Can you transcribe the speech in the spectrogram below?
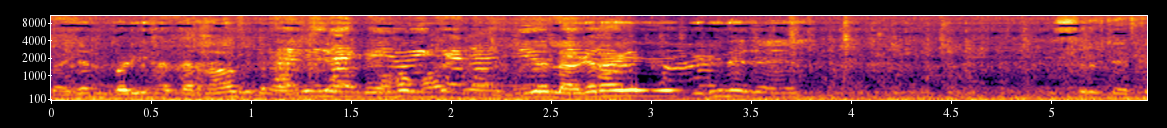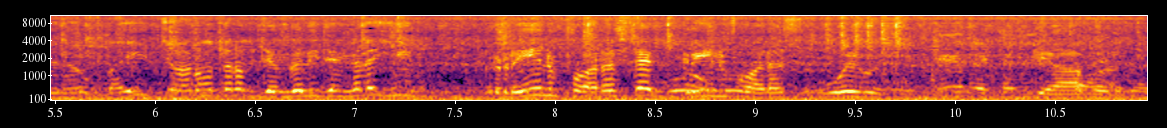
भजन बड़ी खतरनाक है ये लग रहा है ये गिरी ना जाए। सिर्फ़ चेक करो भाई चारों तरफ़ जंगल ही जंगल है। ये रेन फॉरेस्ट है ग्रीन फॉरेस्ट होए क्या बात है।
